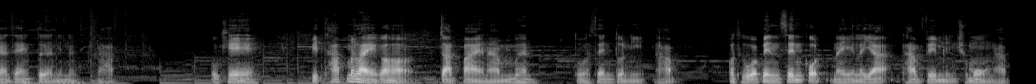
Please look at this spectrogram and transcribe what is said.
การแจ้งเตือนนิดนึงนะครับ โอเค ปิดทับเมื่อไหร่ก็จัดไปนะเพื่อนตัวเส้นตัวนี้นะครับ ก็ถือว่าเป็นเส้นกดในระยะ time frame 1ชั่วโมงนะครับ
